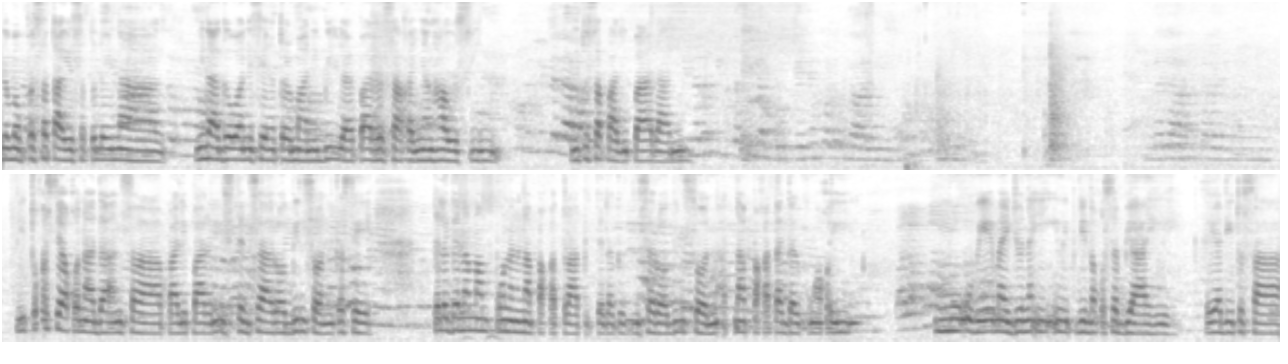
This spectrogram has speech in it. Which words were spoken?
lumagpas na tayo sa tuloy na ginagawa ni Senator Manny Villar para sa kanyang housing dito sa Paliparan. Dito kasi ako nadaan sa Paliparan Eastern sa Robinson kasi talaga naman po na napaka-traffic talaga din sa Robinson at napakatagal kung ako'y umuwi, medyo naiinip din ako sa biyahe. Kaya dito sa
